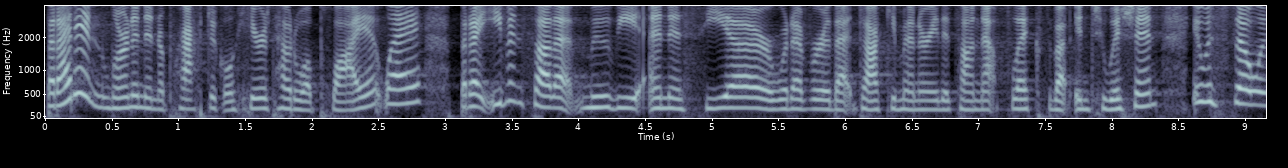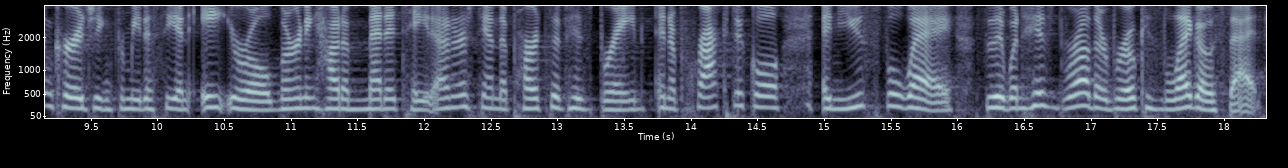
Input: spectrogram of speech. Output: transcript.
but I didn't learn it in a practical here's how to apply it way. But I even saw that movie InnSaei or whatever that documentary that's on Netflix about intuition. It was so encouraging for me to see an 8-year-old learning how to meditate and understand the parts of his brain in a practical and useful way so that when his brother broke his Lego set,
